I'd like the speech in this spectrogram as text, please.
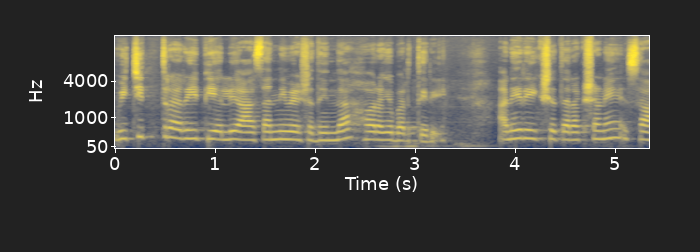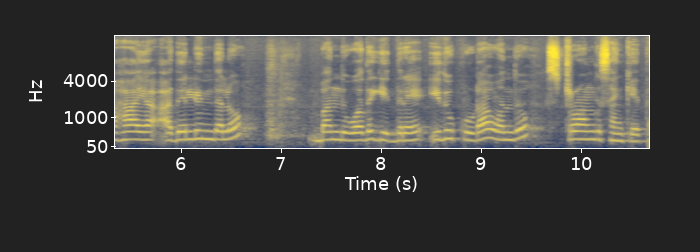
ವಿಚಿತ್ರ ರೀತಿಯಲ್ಲಿ ಆ ಸನ್ನಿವೇಶದಿಂದ ಹೊರಗೆ ಬರ್ತೀರಿ. ಅನಿರೀಕ್ಷಿತ ರಕ್ಷಣೆ, ಸಹಾಯ ಅದೆಲ್ಲಿಂದಲೋ ಬಂದು ಒದಗಿದ್ರೆ ಇದು ಕೂಡ ಒಂದು ಸ್ಟ್ರಾಂಗ್ ಸಂಕೇತ.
